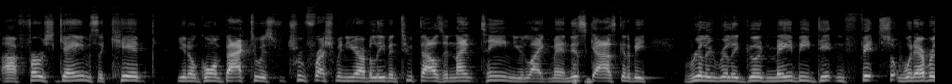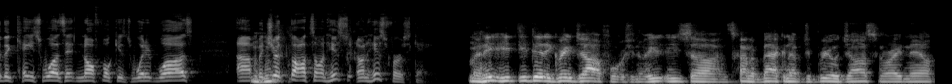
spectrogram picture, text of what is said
uh, first game as a kid? You know, going back to his true freshman year, I believe in 2019. You're like, man, this guy's going to be really, really good. Maybe didn't fit, so whatever the case was at Norfolk is what it was. Um, but mm-hmm. your thoughts on his on his first game? Man, he, he did a great job for us. You know, he, he's uh, kind of backing up Jabril Johnson right now,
